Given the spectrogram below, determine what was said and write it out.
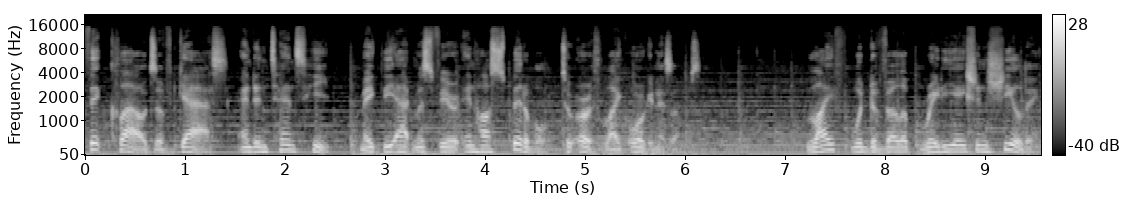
Thick clouds of gas and intense heat make the atmosphere inhospitable to Earth-like organisms. Life would develop radiation shielding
